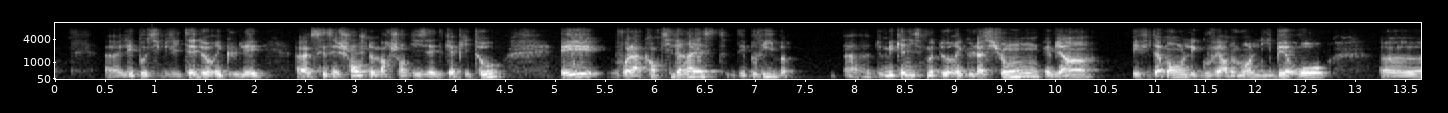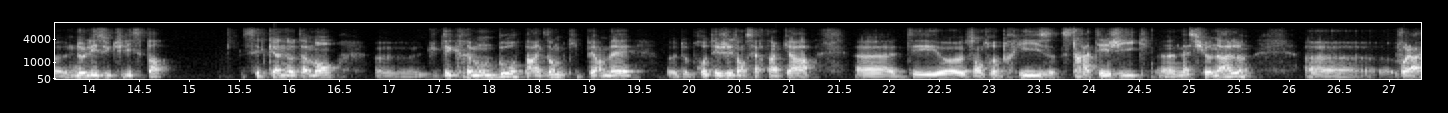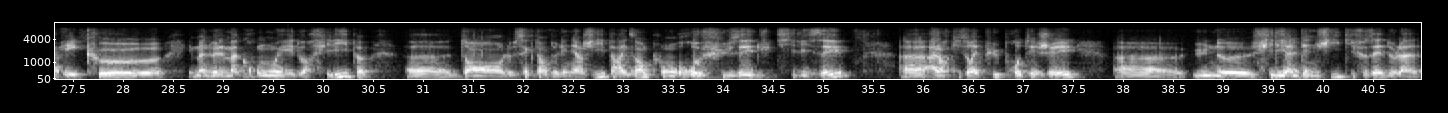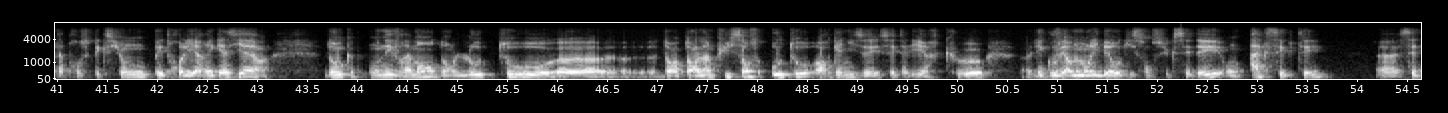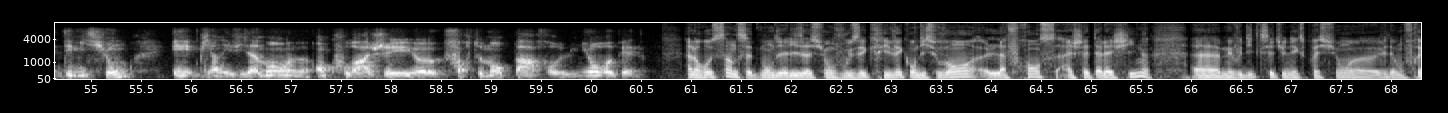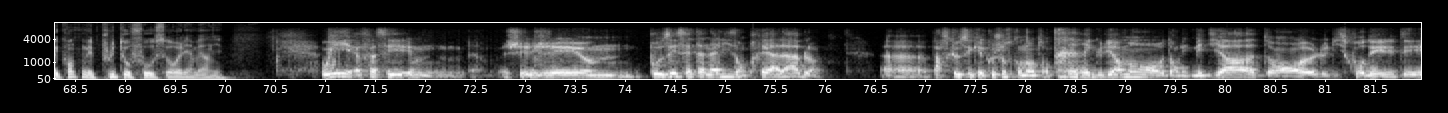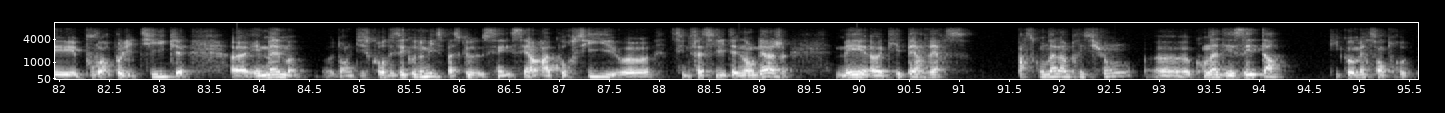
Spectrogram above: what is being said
les possibilités de réguler ces échanges de marchandises et de capitaux. Et voilà, quand il reste des bribes de mécanismes de régulation, eh bien, évidemment, les gouvernements libéraux euh, ne les utilisent pas. C'est le cas notamment euh, du décret Montebourg, par exemple, qui permet euh, de protéger dans certains cas des entreprises stratégiques nationales. voilà, et que Emmanuel Macron et Édouard Philippe, dans le secteur de l'énergie, par exemple, ont refusé d'utiliser, alors qu'ils auraient pu protéger euh, une filiale d'Engie qui faisait de la, prospection pétrolière et gazière. Donc, on est vraiment dans l'auto, euh, dans, l'impuissance auto-organisée, c'est-à-dire que euh, les gouvernements libéraux qui sont succédés ont accepté cette démission et bien évidemment encouragée fortement par l'Union européenne. Alors au sein de cette mondialisation, vous écrivez qu'on dit souvent la France achète à la Chine, euh, mais vous dites que c'est une expression euh, évidemment fréquente, mais plutôt fausse, Aurélien Bernier. Oui, enfin j'ai posé cette analyse en préalable. Euh, parce que c'est quelque chose qu'on entend très régulièrement dans les médias, dans le discours des, pouvoirs politiques et même dans le discours des économistes, parce que c'est un raccourci, c'est une facilité de langage mais euh, qui est perverse, parce qu'on a l'impression euh, qu'on a des États qui commercent entre eux.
